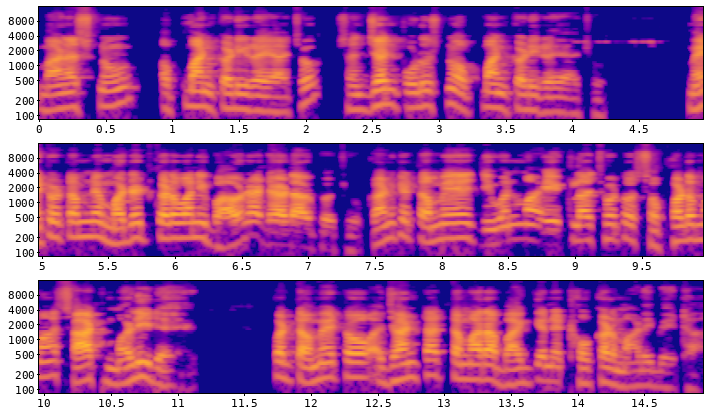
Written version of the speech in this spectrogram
માણસનું અપમાન કરી રહ્યા છો, સજ્જન પુરુષનું અપમાન કરી રહ્યા છો. મેં તો તમને મદદ કરવાની ભાવના ઢાળાવતો છું, કારણ કે તમે જીવનમાં એકલા છો તો સફળમાં સાથ મળી રહે. પણ તમે તો અજાણતા જ તમારા ભાગ્યને ઠોકર મારી બેઠા.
